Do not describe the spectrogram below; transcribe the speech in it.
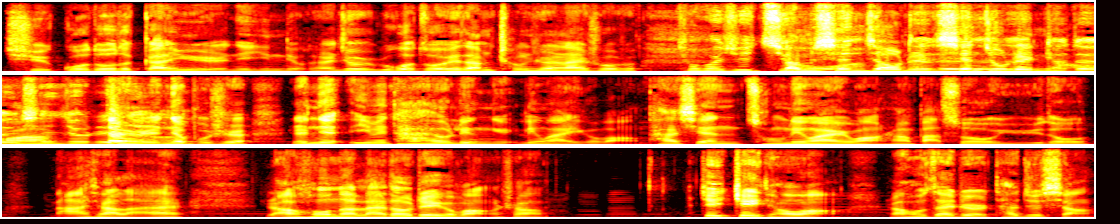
去过多的干预人家因纽特人，就是如果作为咱们城市人来说，说就会去救啊。咱们先救这对对先救这鸟啊先救这但是人家不是，人家因为他还有另一另外一个网，他先从另外一个网上把所有鱼都拿下来，然后呢来到这个网上，这这条网，然后在这儿他就想，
